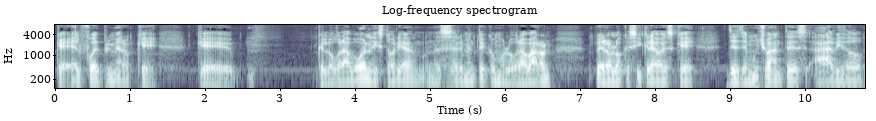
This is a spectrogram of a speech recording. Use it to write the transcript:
que él fue el primero que, que, que lo grabó en la historia, necesariamente como lo grabaron, pero lo que sí creo es que desde mucho antes ha habido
